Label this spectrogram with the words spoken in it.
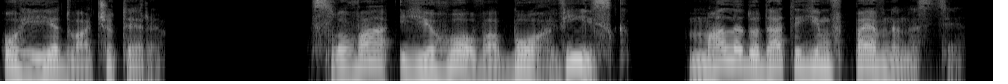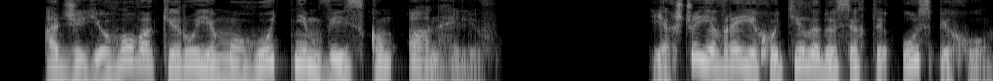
Огія 2.4 Слова Єгова Бог військ мали додати їм впевненості адже Єгова керує могутнім військом ангелів. Якщо євреї хотіли досягти успіху,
